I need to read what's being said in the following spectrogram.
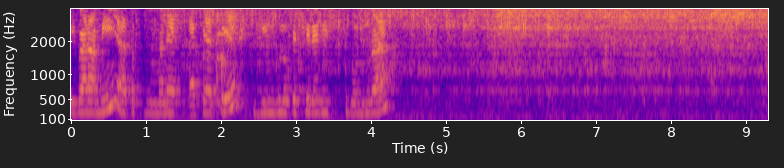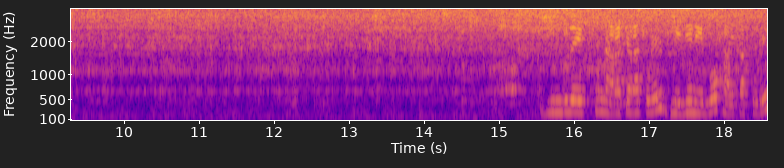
এইবার আমি এত মানে একে একে ডিমগুলোকে ছেড়ে দিচ্ছি বন্ধুরা। ডিমগুলো একটু নাড়াচাড়া করে ভেজে নেব, হালকা করে।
